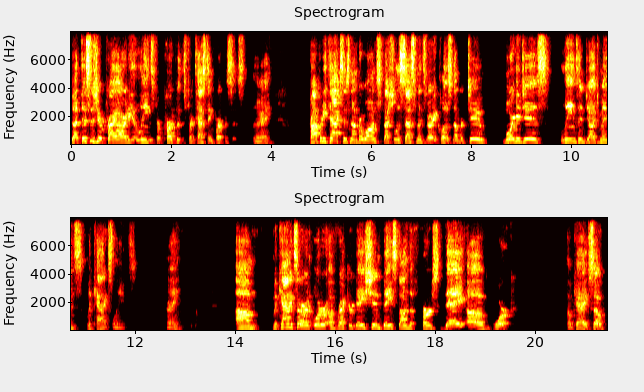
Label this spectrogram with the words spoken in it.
but this is your priority of liens for purpose for testing purposes okay property taxes number one special assessments very close number two mortgages liens and judgments mechanics liens right? Um mechanics are an order of recordation based on the first day of work okay? So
